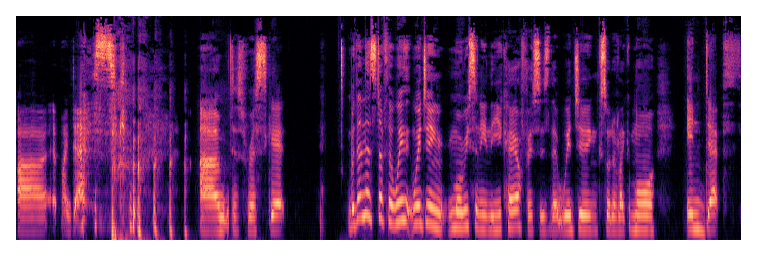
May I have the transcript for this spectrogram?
uh, at my desk. um, just risk it. But then there's stuff that we're, we're doing more recently in the UK office is that we're doing sort of like more in-depth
